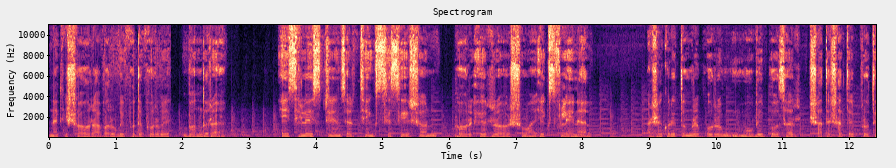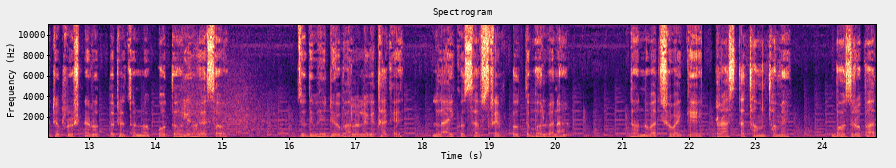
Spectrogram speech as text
নাকি শহর আবারও বিপদে পড়বে? বন্ধুরা, এই ছিল স্ট্রেঞ্জার থিংস সিচুয়েশন ফর এর রহস্যময় এক্সপ্লেনার আশা করি তোমরা পুরো মুভি বোঝার সাথে সাথে প্রতিটা প্রশ্নের উত্তরের জন্য কৌতূহলী হয়েছ। যদি ভিডিও ভালো লেগে থাকে লাইক ও সাবস্ক্রাইব করতে ভুলবে না। ধন্যবাদ সবাইকে। রাস্তা থমথমে। বজ্রপাত,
